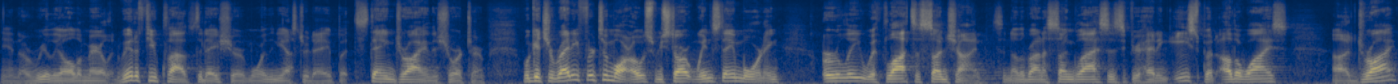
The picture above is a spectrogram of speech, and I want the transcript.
and uh, really all of Maryland. We had a few clouds today, sure, more than yesterday, but staying dry in the short term. We'll get you ready for tomorrow as we start Wednesday morning early with lots of sunshine. It's another round of sunglasses if you're heading east, but otherwise uh, dry.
